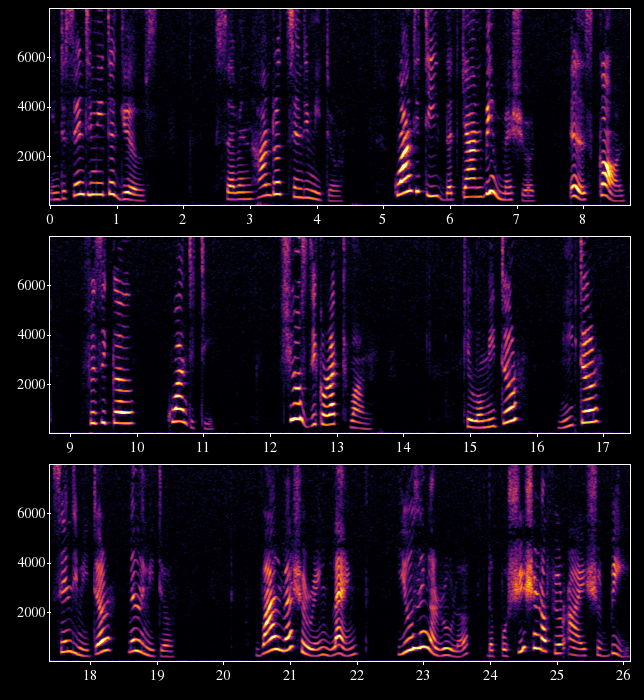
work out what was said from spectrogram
into centimeter gives 700 centimeter. Quantity that can be measured is called physical quantity. Choose the correct one. Kilometer, meter, centimeter, millimeter. While measuring length using a ruler, the position of your eye should be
